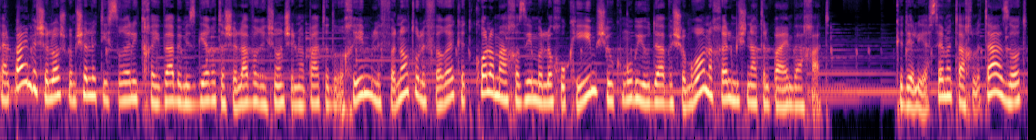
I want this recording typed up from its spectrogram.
ב-2003 ממשלת ישראל התחייבה במסגרת השלב הראשון של מפת הדרכים לפנות ולפרק את כל המאחזים הלא חוקיים שהוקמו ביהודה ושומרון החל משנת 2001. כדי ליישם את ההחלטה הזאת,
